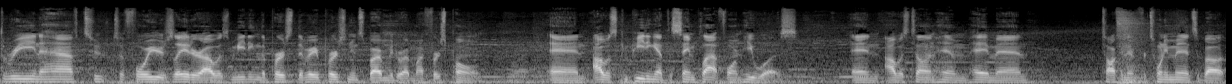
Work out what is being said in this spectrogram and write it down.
three and a half to, to four years later, I was meeting the person, the very person who inspired me to write my first poem, and I was competing at the same platform he was, and I was telling him, hey man, talking to him for 20 minutes about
